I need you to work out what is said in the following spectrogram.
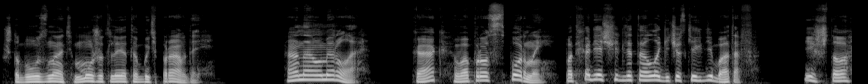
Чтобы узнать, может ли это быть правдой. Она умерла. Как? Вопрос спорный, подходящий для теологических дебатов. И что?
